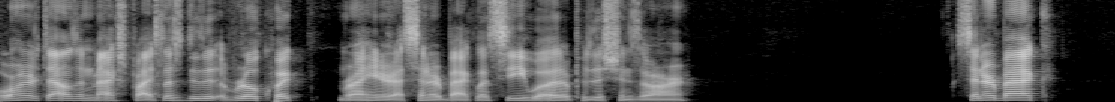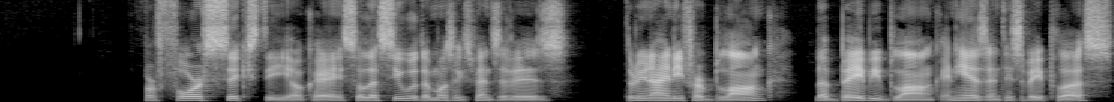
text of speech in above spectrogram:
400,000 max price. Let's do it real quick right here at center back. Let's see what other positions there are. Center back for 460. Okay, so let's see what the most expensive is. 390 for Blanc, the baby Blanc, and he has Anticipate Plus.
